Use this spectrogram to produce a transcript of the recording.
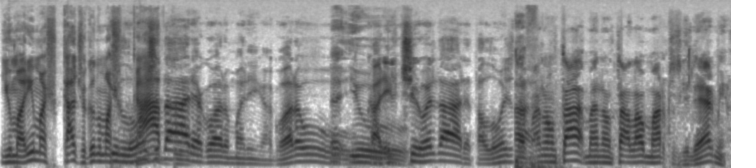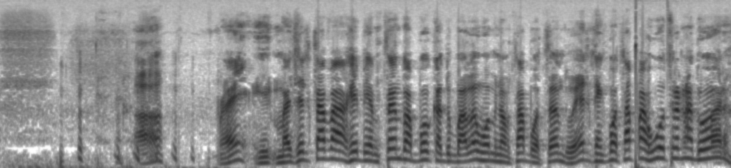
E o Marinho machucado, jogando E machucado. longe da área agora, o Marinho. Agora o, É, e o o- cara ele tirou ele da área, tá longe da Ah, área. mas, não tá, mas não tá lá o Marcos Guilherme? Ah, É, e- mas ele tava arrebentando a boca do balão, o homem não tá botando ele, tem que botar pra rua o treinador.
